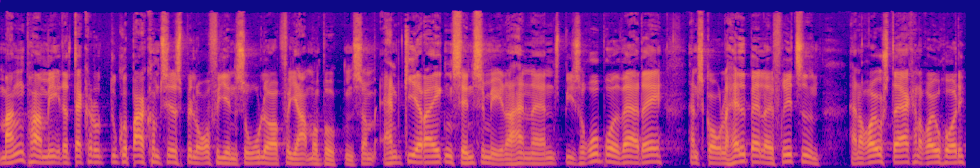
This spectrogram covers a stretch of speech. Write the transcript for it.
mange parametre, der kan du, du kan bare komme til at spille over for Jens Ole op for Jammerbugten, som han giver dig ikke en centimeter. Han, han spiser råbrød hver dag, han skovler halvballer i fritiden, han er røvstærk, han er røvhurtig.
